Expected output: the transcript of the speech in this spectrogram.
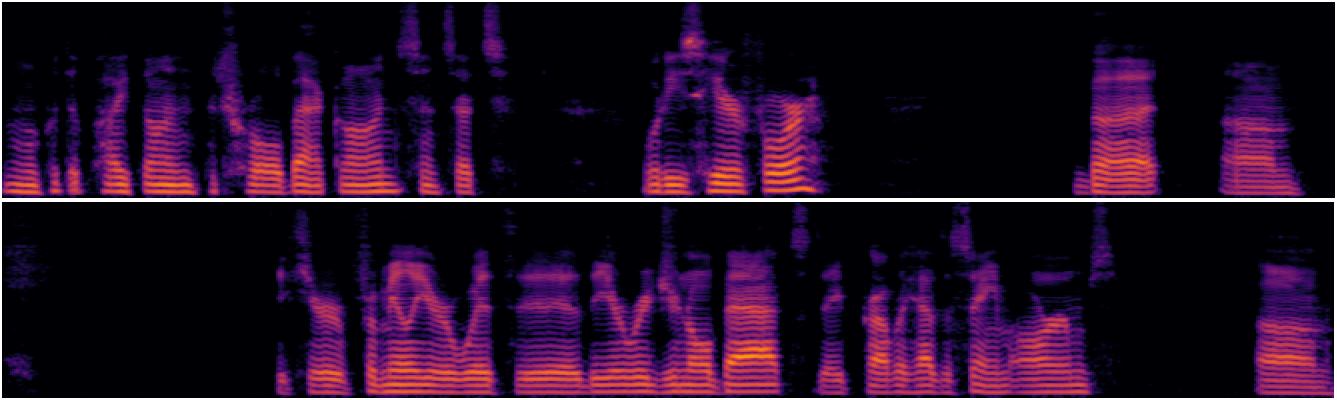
And we'll put the Python Patrol back on since that's what he's here for. But um, if you're familiar with the, the original bats, they probably have the same arms. Um,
